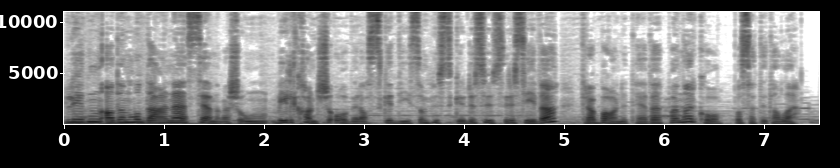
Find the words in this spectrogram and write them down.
Lyden av den moderne sceneversjonen vil kanskje overraske de som husker 'Det suser i sivet' fra barne-TV på NRK på 70-tallet.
